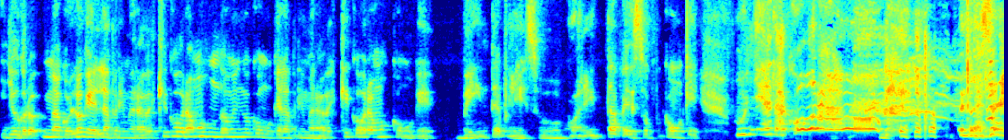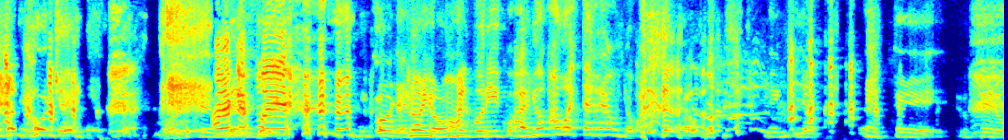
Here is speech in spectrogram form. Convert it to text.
yo creo, me acuerdo que la primera vez que cobramos un domingo, como que la primera vez que cobramos como que 20 pesos, 40 pesos, como que, ¡puñeta, cobramos! Entonces, como que... ¿Ahora qué fue? Como que no, íbamos al boricua, yo pago este round, yo pago este round. Este, pero,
